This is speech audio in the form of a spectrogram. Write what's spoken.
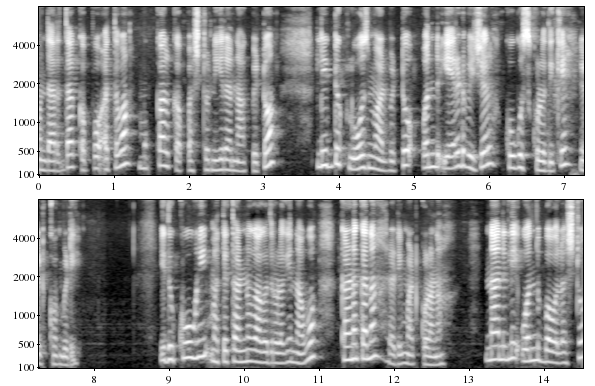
ಒಂದು ಅರ್ಧ ಕಪ್ಪು ಅಥವಾ ಮುಕ್ಕಾಲು ಕಪ್ಪಷ್ಟು ನೀರನ್ನು ಹಾಕ್ಬಿಟ್ಟು ಲಿಡ್ಡು ಕ್ಲೋಸ್ ಮಾಡಿಬಿಟ್ಟು ಒಂದು ಎರಡು ವಿಷಲ್ ಕೂಗಿಸ್ಕೊಳ್ಳೋದಕ್ಕೆ ಇಟ್ಕೊಂಬಿಡಿ. ಇದು ಕೂಗಿ ಮತ್ತು ತಣ್ಣಗಾಗೋದ್ರೊಳಗೆ ನಾವು ಕಣಕನ ರೆಡಿ ಮಾಡ್ಕೊಳ್ಳೋಣ. ನಾನಿಲ್ಲಿ ಒಂದು ಬೌಲಷ್ಟು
